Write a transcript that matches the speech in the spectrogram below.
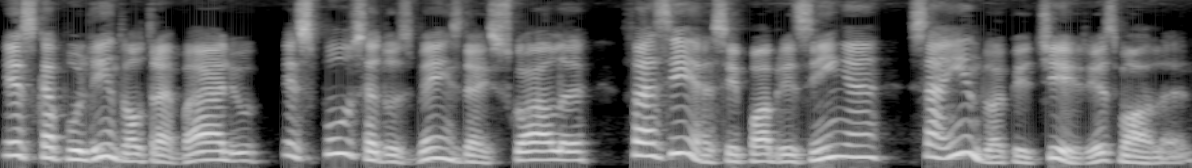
Escapulindo ao trabalho, expulsa dos bens da escola, fazia-se pobrezinha, saindo a pedir esmola.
